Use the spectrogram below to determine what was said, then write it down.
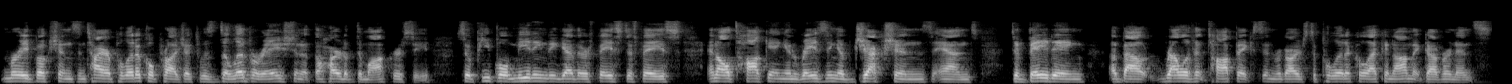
Murray Bookchin's entire political project was deliberation at the heart of democracy. So people meeting together face to face and all talking and raising objections and debating about relevant topics in regards to political economic governance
